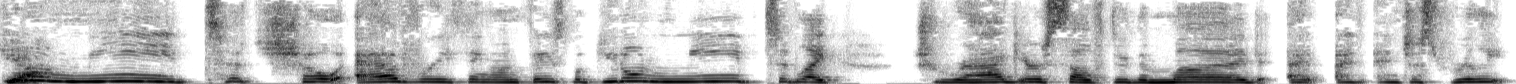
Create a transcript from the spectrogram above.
You yeah. don't need to show everything on Facebook. You don't need to like drag yourself through the mud and, and, and just really,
